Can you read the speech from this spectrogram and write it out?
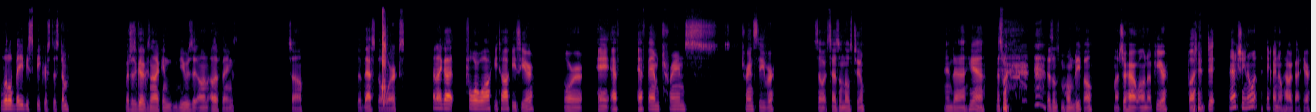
little baby speaker system, which is good because now I can use it on other things. So, so that still works. And I got four walkie-talkies here, or a F, FM trans transceiver. So it says on those two. And uh, yeah, this one, this one's from Home Depot. Not sure how it wound up here, but it did. Actually, you know what? I think I know how it got here.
